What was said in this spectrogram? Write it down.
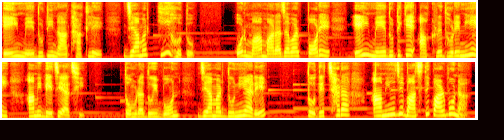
এই মেয়ে দুটি না থাকলে যে আমার কি হতো? ওর মা মারা যাওয়ার পরে এই মেয়ে দুটিকে আঁকড়ে ধরে নিয়েই আমি বেঁচে আছি। তোমরা দুই বোন যে আমার দুনিয়ারে তোদের ছাড়া আমিও যে বাঁচতে পারব না।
